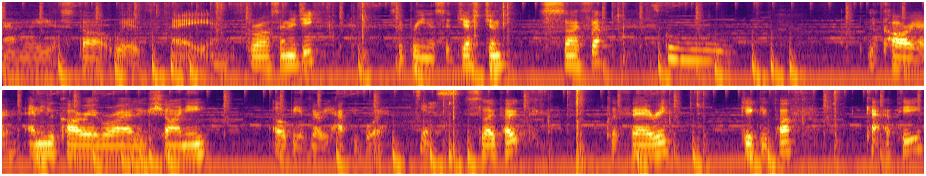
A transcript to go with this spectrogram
and we start with a grass energy. Sabrina suggestion. Cipher. School. Lucario. Any Lucario Riolu shiny, I'll be a very happy boy. Yes. Slowpoke, Clefairy, Jigglypuff, Caterpie,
